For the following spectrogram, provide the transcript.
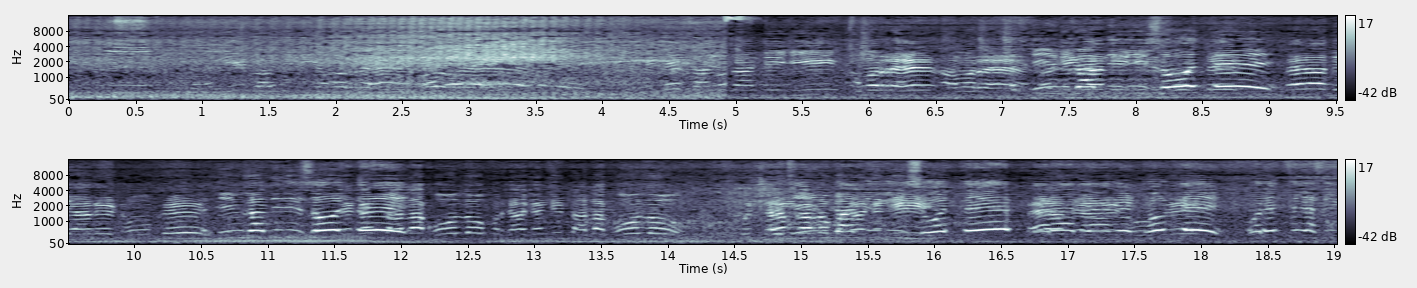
ਰਾਜੀਵ ਗਾਂਧੀ ਜੀ ਅਮਰ ਰਹੇ ਕਹਿੰਦੇ ਸਾਨੂੰ ਗਾਂਧੀ ਜੀ ਅਮਰ ਰਹੇ ਅਮਰ ਰਹੇ ਰਾਜੀਵ ਗਾਂਧੀ ਦੀ ਸੋਚ ਤੇ। ਪਹਿਰਾ ਦਿਆਂਗੇ ਠੋਕ। ਕੇ ਰਾਜੀਵ ਗਾਂਧੀ ਦੀ ਸੋਚ ਤੇ। ਤਾਲਾ ਖੋਲ ਦੋ ਪ੍ਰਸ਼ਾਸਨ ਜੀ ਤਾਲਾ ਖੋਲ ਦੋ। ਕੋਈ ਸ਼ਰਮ ਕਰ ਲੋ ਪ੍ਰਸ਼ਾਸਨ ਜੀ ਸੋਚ ਤੇ ਪਹਿਰਾ ਦਿਆਂਗੇ ਠੋਕੇ। ਔਰ ਇੱਥੇ ਅਸੀਂ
